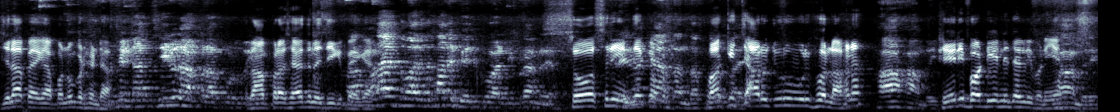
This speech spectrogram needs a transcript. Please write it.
ਜ਼ਿਲ੍ਹਾ ਪੈ ਗਿਆ ਆਪਾਂ ਨੂੰ ਬਠਿੰਡਾ। ਬਠਿੰਡਾ ਤਹਿਸੀਲ ਰਾਮਪੁਰਾ ਪੁਰ ਬਈ। ਰਾਮਪੁਰਾ ਸ਼ਹਿਰ ਦੇ ਨਜ਼ਦੀਕ ਪੈ ਗਿਆ। ਬੜਾ ਦੁਬਾਰਾ ਦਿਖਾ ਦੇ ਫੇਸ ਕੁਆਲਿਟੀ ਭਰਾ ਮੇਰਾ। ਸੋ ਸਲੀਨ ਦੇ ਇਹਨਾਂ ਚਾਰ ਕੱਪ- ਦੰਦ ਦਾ ਫੁੱਲ ਬਾਕੀ। ਚਾਰੂ ਚੂਰੂ ਪੂਰੀ ਫੁੱਲ ਆ ਹਨਾ? ਹਾਂ ਹਾਂ ਬਈ। ਫੇਰ ਹੀ ਬਾਡੀ ਇੰਨੀ ਤਗੜੀ ਬਣੀ ਆ। ਹਾਂ ਵੀਰੇ।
